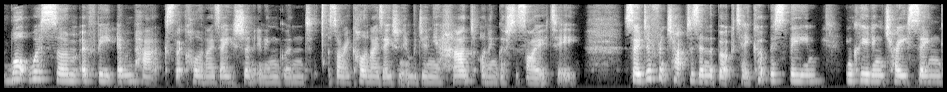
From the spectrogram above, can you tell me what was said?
what were some of the impacts that colonization in England, sorry, colonization in Virginia had on English society? So, different chapters in the book take up this theme, including tracing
